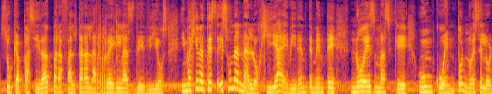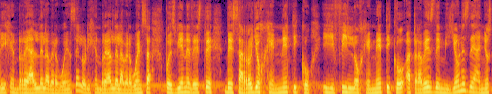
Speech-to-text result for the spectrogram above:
su capacidad para faltar a las reglas de Dios. Imagínate, es, una analogía, evidentemente no es más que un cuento, no es el origen real de la vergüenza, el origen real de la vergüenza pues viene de este desarrollo genético y filogenético a través de millones de años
